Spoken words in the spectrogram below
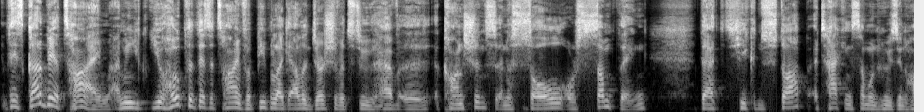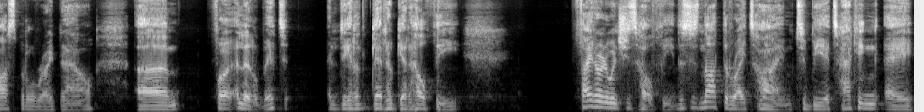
There's got to be a time. I mean, you, you hope that there's a time for people like Alan Dershowitz to have a, a conscience and a soul or something that he can stop attacking someone who's in hospital right now um, for a little bit and get, her get healthy. Fight her when she's healthy. This is not the right time to be attacking a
